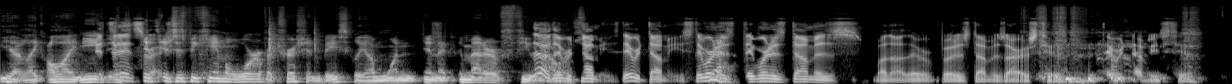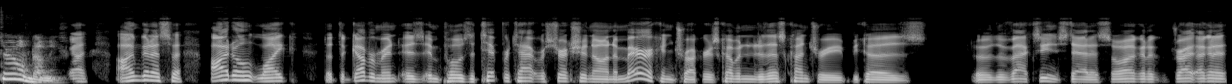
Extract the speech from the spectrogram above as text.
Yeah, like all I need It's is it, it just became a war of attrition, basically, on one in a, a matter of few No, hours. they were dummies. They were dummies. They weren't Yeah. as they weren't as dumb as well. No, they were about as dumb as ours too. they were dummies too. They're all dummies. I'm gonna say I don't like that the government has imposed a tit for tat restriction on American truckers coming into this country because of the vaccine status. So I'm gonna drive. I'm gonna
